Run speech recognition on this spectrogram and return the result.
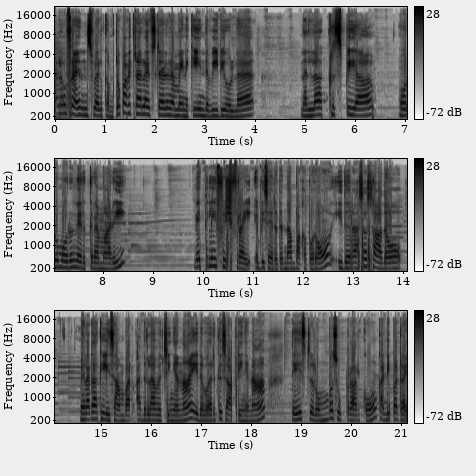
Hello friends welcome to Pavithra life style நம்ம இன்றைக்கி இந்த வீடியோவில் நல்லா கிறிஸ்பியாக மொறு மொறுன்னு இருக்கிற மாதிரி நெத்திலி ஃபிஷ் ஃப்ரை எப்படி செய்கிறதுன்னு தான் பார்க்க போகிறோம் இது ரச சாதம் மிளகா கிள்ளி சாம்பார் அதெல்லாம் வச்சிங்கன்னா இதை வறுத்து சாப்பிட்டீங்கன்னா டேஸ்ட்டு ரொம்ப சூப்பராக இருக்கும். கண்டிப்பாக ட்ரை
